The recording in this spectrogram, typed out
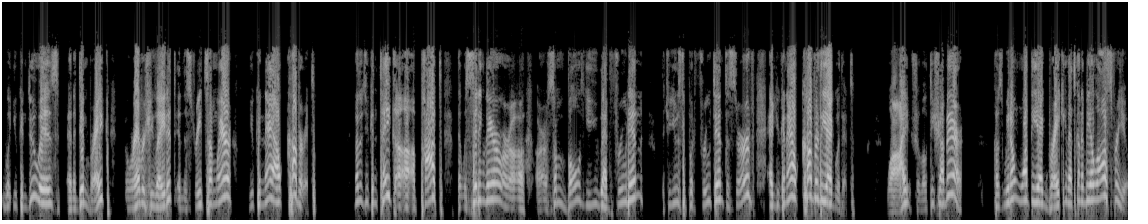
What you can do is, and it didn't break, wherever she laid it in the street somewhere, you can now cover it. In other words, you can take a, a pot that was sitting there or, a, or some bowl you had fruit in that you used to put fruit in to serve, and you can now cover the egg with it. Why? Shaloti shaber. Because we don't want the egg breaking. That's going to be a loss for you.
